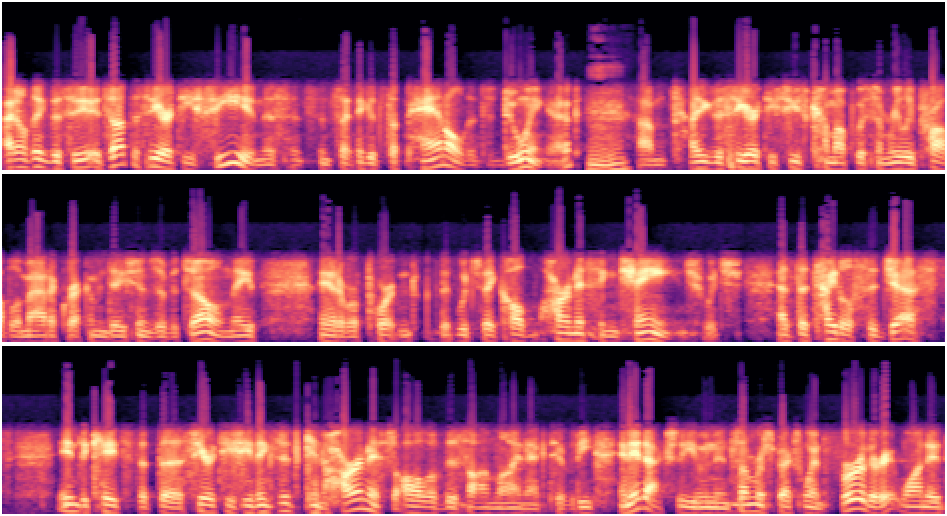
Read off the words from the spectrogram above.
I don't think the C- it's not the CRTC in this instance. I think it's the panel that's doing it. Mm-hmm. Um, I think the CRTC's come up with some really problematic recommendations of its own. They they had a report which they called harnessing change, which, as the title suggests, indicates that the CRTC thinks it can harness all of this online activity, and it actually, even in some respects, went further. It wanted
